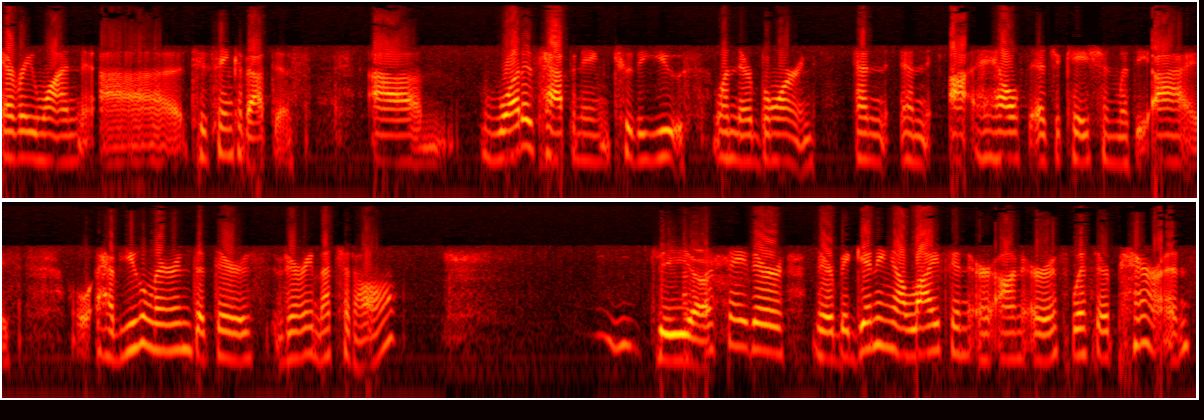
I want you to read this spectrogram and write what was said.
everyone uh, to think about this. Um, what is happening to the youth when they're born and, and uh, health education with the eyes? Have you learned that there's very much at all? The, uh, Let's say they're they're beginning a life in, or on Earth with their parents,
